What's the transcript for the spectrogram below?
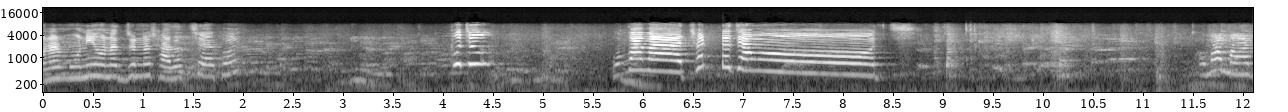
ওনার মনি ওনার জন্য সাজাচ্ছে এখন। পুচু ও বাবা ছোট্ট চামচ। ওমা মাছ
